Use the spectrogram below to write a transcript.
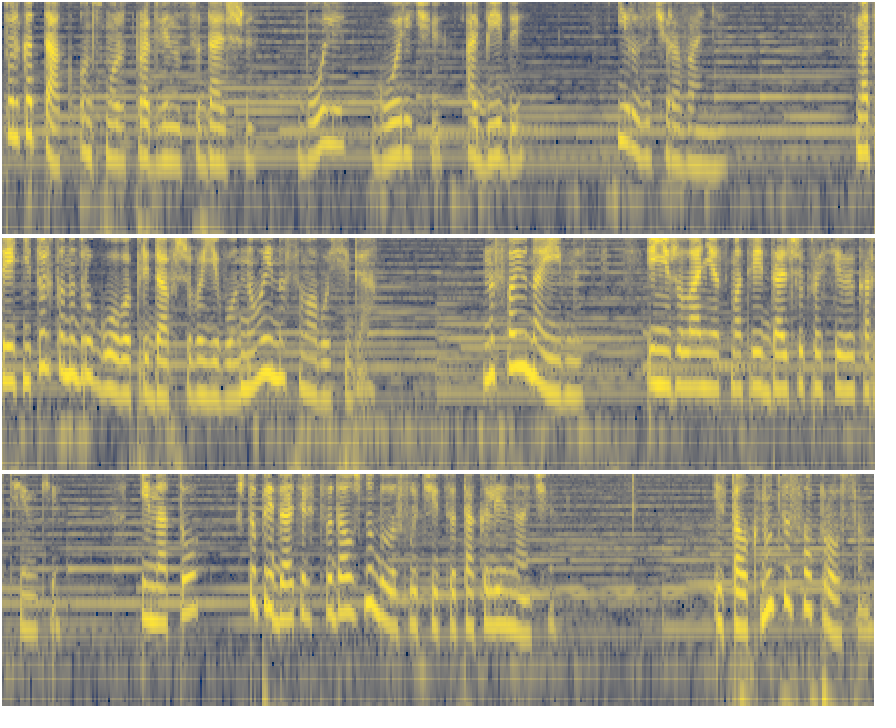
Только так он сможет продвинуться дальше боли, горечи, обиды и разочарования. Смотреть не только на другого, предавшего его, но и на самого себя. На свою наивность и нежелание смотреть дальше красивой картинки. И на то, что предательство должно было случиться так или иначе. И столкнуться с вопросом,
